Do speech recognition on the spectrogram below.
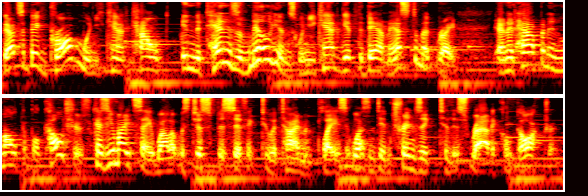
That's a big problem when you can't count in the tens of millions, when you can't get the damn estimate right. And it happened in multiple cultures, because you might say, well, it was just specific to a time and place, it wasn't intrinsic to this radical doctrine.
